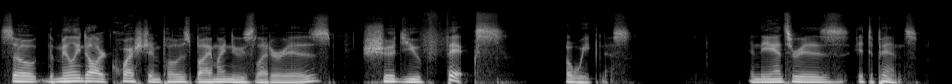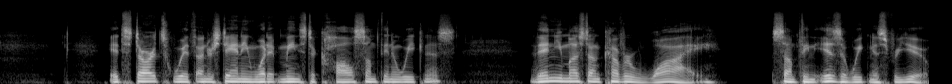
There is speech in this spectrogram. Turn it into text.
So, the million dollar question posed by my newsletter is Should you fix a weakness? And the answer is it depends. It starts with understanding what it means to call something a weakness. Then you must uncover why something is a weakness for you.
